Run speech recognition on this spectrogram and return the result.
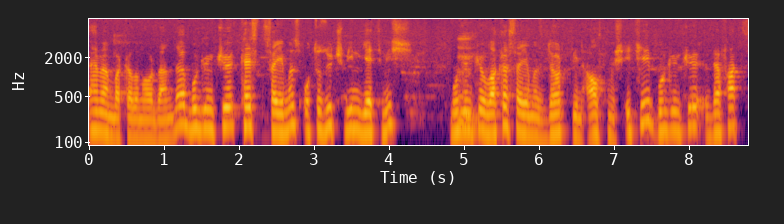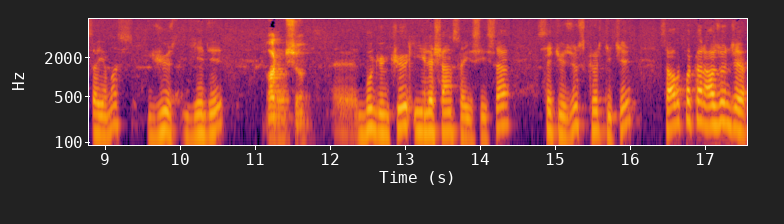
hemen bakalım oradan da. Bugünkü test sayımız 33.070. Bugünkü hmm. vaka sayımız 4062. Bugünkü vefat sayımız 107. Artmış o. Ee, bugünkü iyileşen sayısı ise 842. Sağlık Bakanı az önce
